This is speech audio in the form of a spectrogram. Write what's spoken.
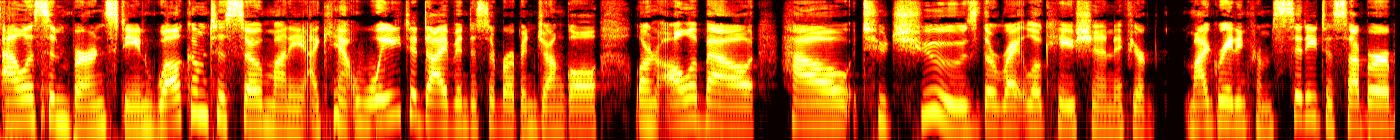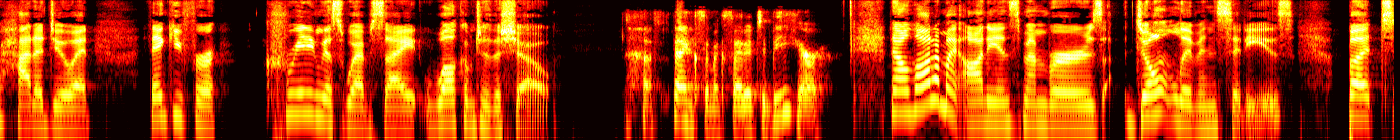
Allison Bernstein, welcome to So Money. I can't wait to dive into suburban jungle, learn all about how to choose the right location if you're migrating from city to suburb, how to do it. Thank you for creating this website. Welcome to the show. Thanks. I'm excited to be here. Now, a lot of my audience members don't live in cities, but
